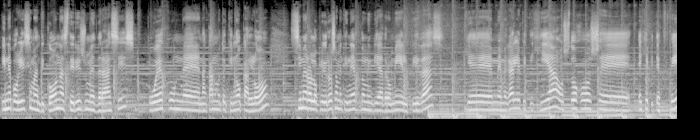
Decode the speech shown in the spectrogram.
Είναι πολύ σημαντικό να στηρίζουμε δράσεις που έχουν ε, να κάνουμε το κοινό καλό. Σήμερα ολοκληρώσαμε την 7η διαδρομή Ελπίδας και με μεγάλη επιτυχία ο στόχος ε, έχει επιτευχθεί.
